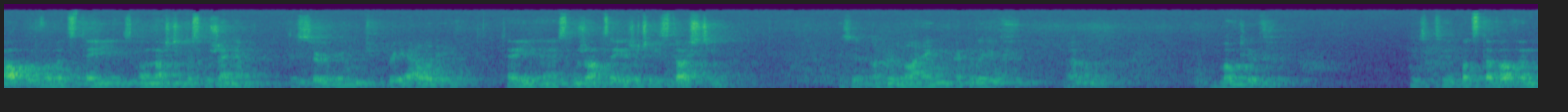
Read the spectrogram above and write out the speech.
opór wobec tej skłonności do służenia, tej e, służącej rzeczywistości, is an underlying, I believe, um, motive? Jest podstawowym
